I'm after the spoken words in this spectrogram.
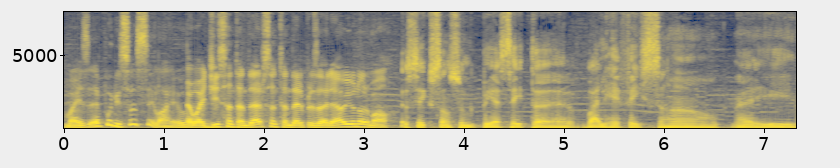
Mas é por isso, sei lá. Eu... É o ID Santander, Santander Empresarial e o normal. Eu sei que o Samsung Pay aceita vale refeição, né? E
